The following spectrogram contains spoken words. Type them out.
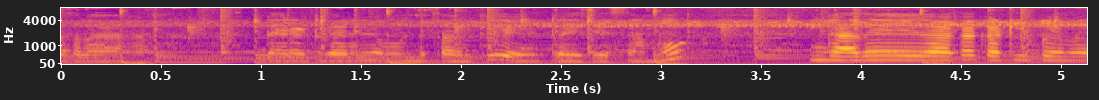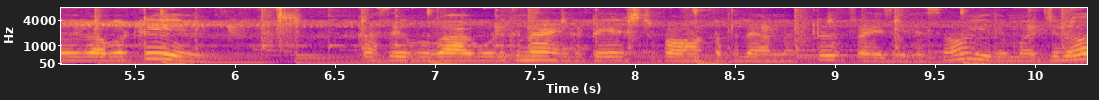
అసలు డైరెక్ట్గానే వండటానికి ట్రై చేసాము. ఇంకా అదే కాక కట్టెల పొయ్యి మీద కాబట్టి కాసేపు బాగా ఉడికినా ఇంకా టేస్ట్ బాగుంటుందిలే అన్నట్టు ట్రై చేసేసాం ఇది మధ్యలో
